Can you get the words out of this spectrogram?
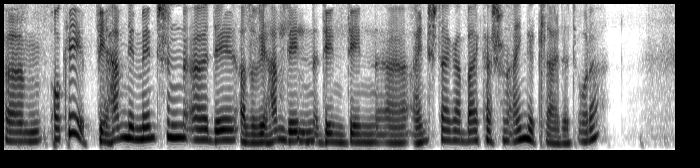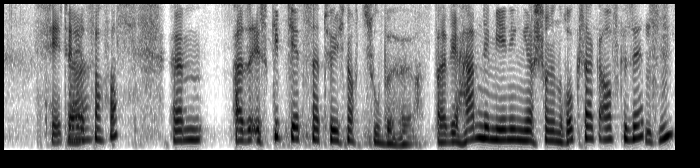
Ähm, okay, wir haben den Menschen, äh, den, also wir haben den, den, den äh, Einsteigerbiker schon eingekleidet, oder? Fehlt da ja. jetzt noch was? Ähm, also es gibt jetzt natürlich noch Zubehör, weil wir haben demjenigen ja schon einen Rucksack aufgesetzt, mhm.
